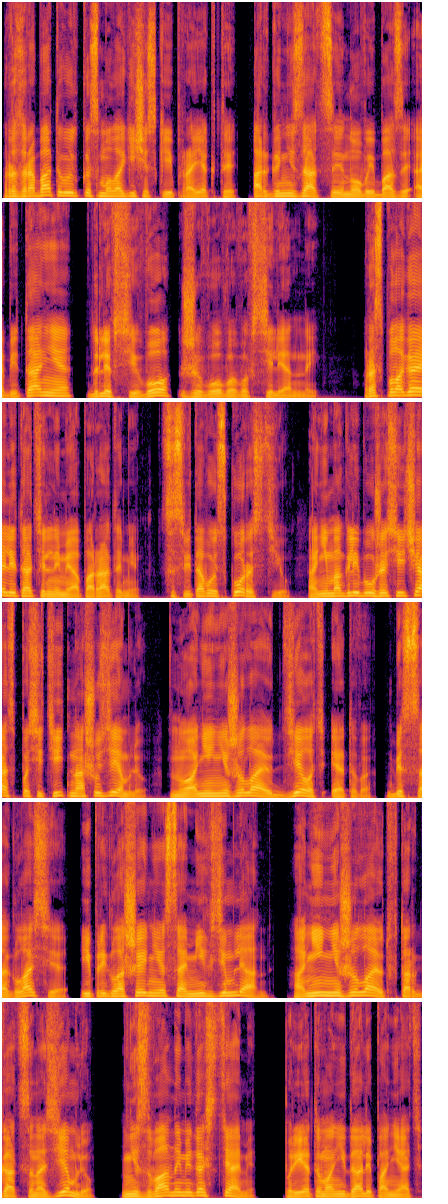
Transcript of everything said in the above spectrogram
разрабатывают космологические проекты организации новой базы обитания для всего живого во Вселенной. Располагая летательными аппаратами со световой скоростью, они могли бы уже сейчас посетить нашу Землю, но они не желают делать этого без согласия и приглашения самих землян. Они не желают вторгаться на Землю незваными гостями, при этом они дали понять,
